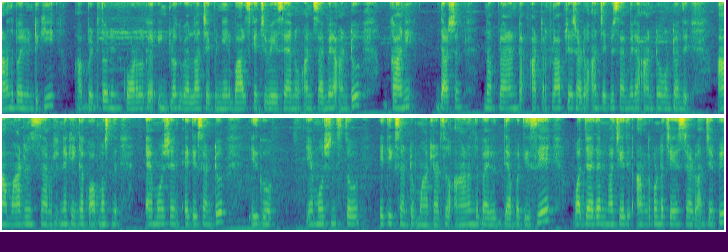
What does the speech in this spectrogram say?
ఆనందబాయి ఇంటికి ఆ బిడ్డతో నేను కోడలుగా ఇంట్లోకి వెళ్ళాలని చెప్పి నేను బాల్ స్కెచ్ వేశాను అని సమీర అంటూ కానీ దర్శన్ నా ప్లాన్ అంటే అట్టర్ ఫ్లాప్ చేశాడు అని చెప్పి సమీర అంటూ ఉంటుంది. ఆ మాటలు సమీర నాకు ఇంకా కోపం వస్తుంది. ఎమోషన్ ఎథిక్స్ అంటూ ఇదిగో ఎమోషన్స్తో ఎథిక్స్ అంటూ మాట్లాడుతూ ఆనంద్ బయలు దెబ్బతీసి వజ్రాయుధాన్ని నా చేతికి అందకుండా చేశాడు అని చెప్పి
